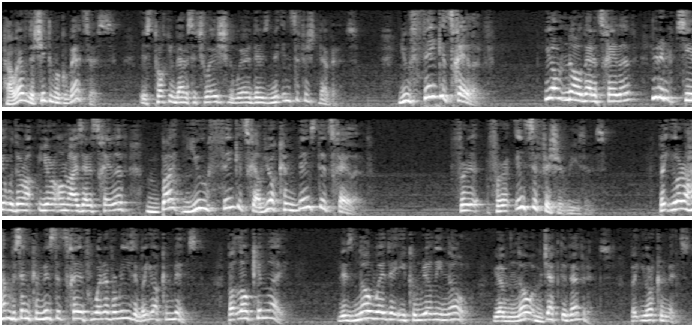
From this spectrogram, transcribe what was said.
However, the Shita Mukubetzes is talking about a situation where there's insufficient evidence. You think it's chaylev. You don't know that it's chaylev. You didn't see it with your own eyes that it's chaylev, but you think it's chaylev. You're convinced it's chaylev for, for insufficient reasons. But you're 100% convinced it's chaylev for whatever reason, but you're convinced. But lo kimle. There's no way that you can really know. You have no objective evidence, but you're convinced.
